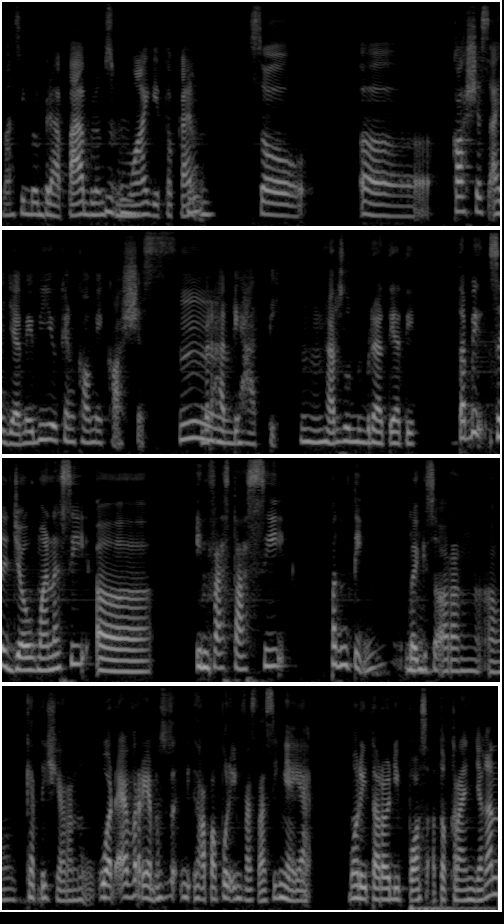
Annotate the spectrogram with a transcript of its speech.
masih beberapa, belum Mm-mm. semua gitu kan. Mm-mm. So uh, cautious aja. Maybe you can call me cautious. Hmm. Berhati-hati. Hmm, harus lebih berhati-hati. Tapi sejauh mana sih eh, investasi penting bagi Hmm. seorang eh, Cathy Sharon, whatever ya, maksudnya apa pun investasinya ya, mau ditaruh di pos atau keranjang kan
